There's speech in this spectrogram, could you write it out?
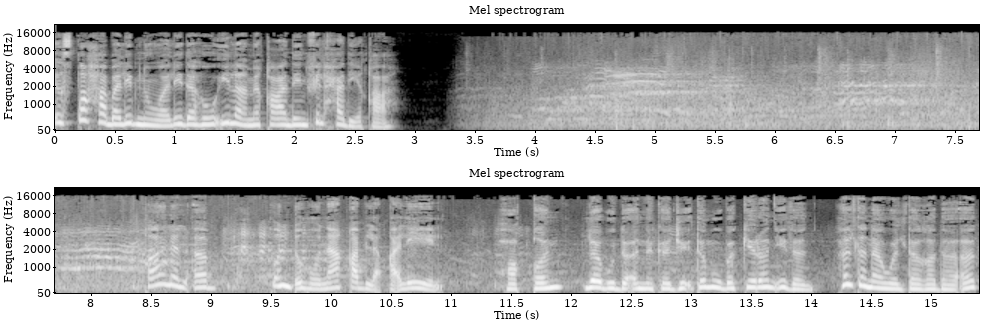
اصطحب الابن والده إلى مقعد في الحديقة قال الأب كنت هنا قبل قليل حقا لابد أنك جئت مبكرا إذا هل تناولت غداءك؟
